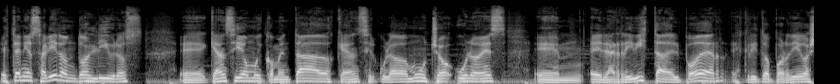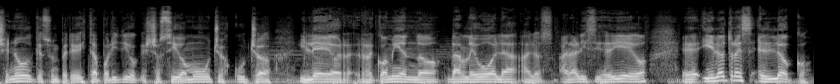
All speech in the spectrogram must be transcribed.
este año salieron dos libros eh, que han sido muy comentados, que han circulado mucho. Uno es eh, La revista del poder, escrito por Diego Genud, que es un periodista político que yo sigo mucho, escucho y leo, re- recomiendo darle bola a los análisis de Diego. Eh, y el otro es El Loco,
